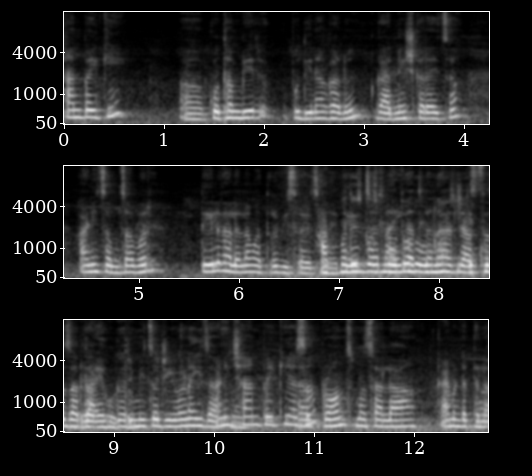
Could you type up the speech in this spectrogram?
छानपैकी कोथंबीर कोथिंबीर पुदिना घालून गार्निश करायचं. आणि चमचाभर तेल घालायला मात्र विसरायचं नाही. आतमध्येच नाही घातलं ना जास्त होतं. गरमीचं जेवणही जात आणि. छानपैकी असं प्रॉन्स मसाला काय म्हणतात त्याला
